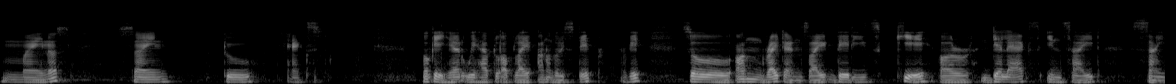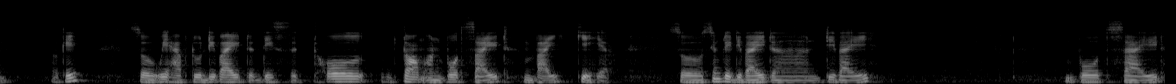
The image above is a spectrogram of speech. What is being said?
minus sine 2 x. Okay here we have to apply another step okay? So on right hand side there is k or del x inside sine okay? So we have to divide this whole term on both side by k here. So simply divide uh, divide both side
